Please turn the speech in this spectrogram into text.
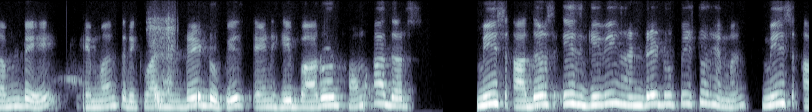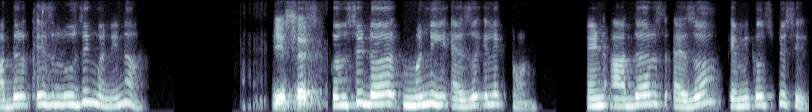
Someday Hemant required 100 rupees and he borrowed from others. Means others is giving 100 rupees to Hemant. Means other is losing money, na? Yes, sir. Just consider money as an electron and others as a chemical species.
